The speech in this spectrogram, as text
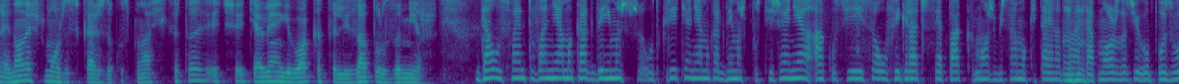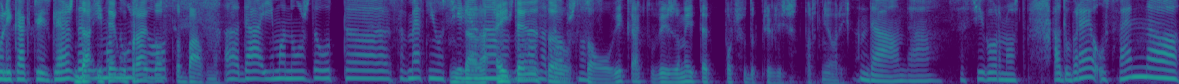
едно нещо може да се каже за космонавтиката, е, че тя винаги е била катализатор за мир. Да, освен това няма как да имаш открития, няма как да имаш постижения, ако си солов играч, все пак, може би само Китай на този mm-hmm. етап може да си го позволи както изглежда. Да, има и те го правят доста бавно. А, да, има нужда от а, съвместни усилия да, да. на е, и те не са солови, както виждаме, и те почват да привличат партньори. Да, да, със сигурност. А добре, освен а,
